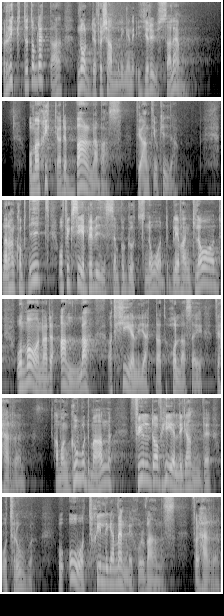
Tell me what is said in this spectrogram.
Ryktet om detta nådde församlingen i Jerusalem och man skickade Barnabas till Antiochia. När han kom dit och fick se bevisen på Guds nåd blev han glad och manade alla att helhjärtat hålla sig till Herren. Han var en god man, fylld av helig ande och tro och åtskilliga människor vanns för Herren.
